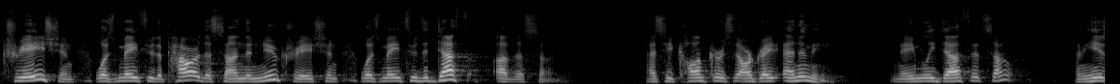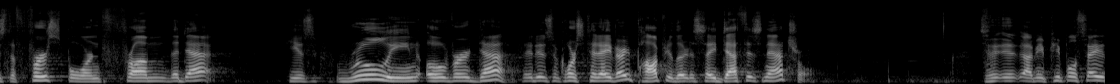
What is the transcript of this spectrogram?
creation was made through the power of the Son, the new creation was made through the death of the Son as he conquers our great enemy, namely death itself. I mean, he is the firstborn from the dead. He is ruling over death. It is, of course, today very popular to say death is natural. So, it, I mean, people say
